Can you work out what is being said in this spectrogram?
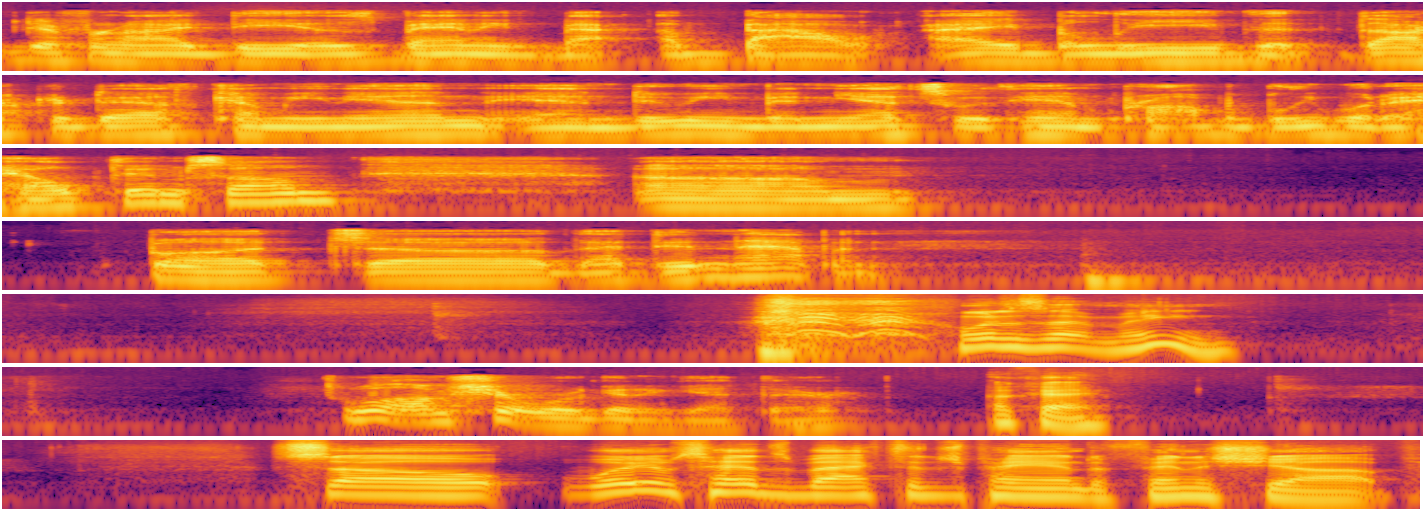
different ideas banning ba- about. I believe that Doctor Death coming in and doing vignettes with him probably would have helped him some, um, but uh, that didn't happen. what does that mean? Well, I'm sure we're going to get there. Okay. So Williams heads back to Japan to finish up.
